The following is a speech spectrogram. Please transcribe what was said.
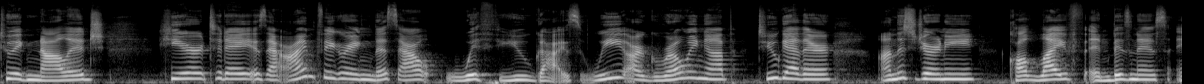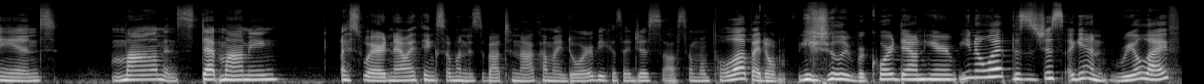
to acknowledge here today is that I'm figuring this out with you guys. We are growing up together on this journey called life and business and mom and stepmomming. I swear, now I think someone is about to knock on my door because I just saw someone pull up. I don't usually record down here. You know what? This is just, again, real life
